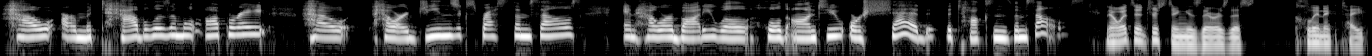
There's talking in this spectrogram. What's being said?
how our metabolism will operate, how how our genes express themselves and how our body will hold on to or shed the toxins themselves. Now, what's interesting is there was this clinic type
